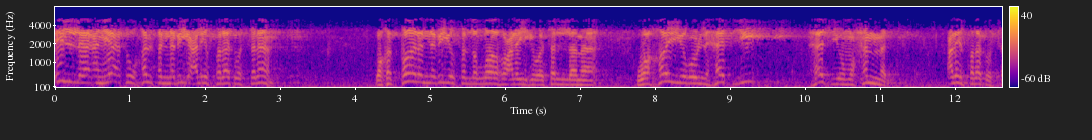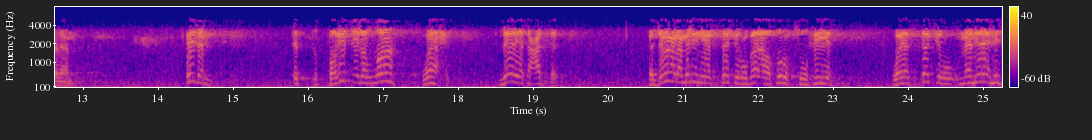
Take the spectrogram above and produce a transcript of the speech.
إلا أن يأتوا خلف النبي عليه الصلاة والسلام. وقد قال النبي صلى الله عليه وسلم وخير الهدي هدي محمد عليه الصلاة والسلام. إذا الطريق إلى الله واحد لا يتعدد. الجماعة العمالين يبتكروا بقى طرق صوفية ويبتكروا مناهج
